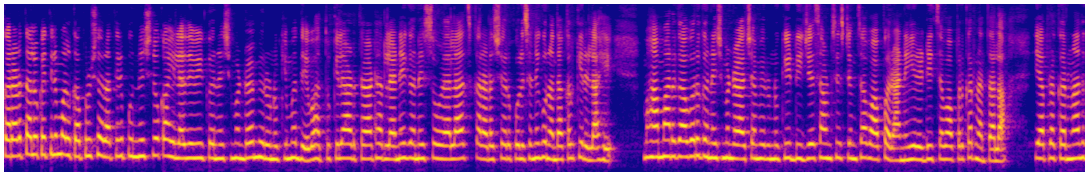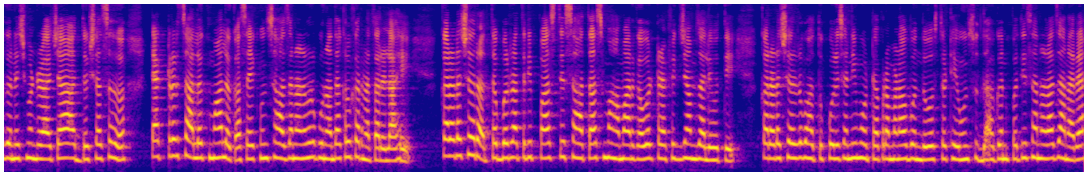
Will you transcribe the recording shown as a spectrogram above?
कराड तालुक्यातील मलकापूर शहरातील पुण्यश्लोक अहिल्यादेवी गणेश मंडळ मिरवणुकीमध्ये वाहतुकीला अडथळा ठरल्याने गणेश सोहळ्यालाच कराड शहर पोलिसांनी गुन्हा दाखल केलेला आहे. महामार्गावर गणेश मंडळाच्या मिरवणुकीत डीजे साऊंड सिस्टीमचा वापर आणि एलईडीचा वापर करण्यात आला. या प्रकरणात गणेश मंडळाच्या अध्यक्षासह ट्रॅक्टर चालक मालक असा एकूण सहा जणांवर गुन्हा दाखल करण्यात आलेला आहे. कराड शहरात तब्बल रात्री पाच ते सहा तास महामार्गावर ट्रॅफिक जाम झाले होते. कराड शहर वाहतूक पोलिसांनी मोठ्या प्रमाणावर बंदोबस्त ठेवून सुद्धा गणपती सणाला जाणाऱ्या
